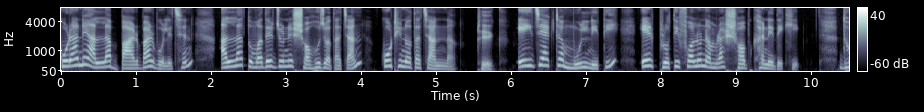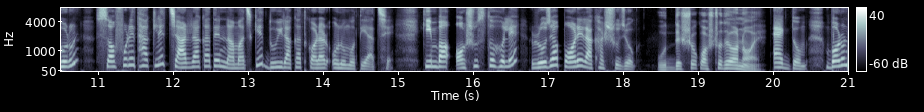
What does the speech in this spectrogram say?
কোরআনে আল্লাহ বারবার বলেছেন আল্লাহ তোমাদের জন্য সহজতা চান কঠিনতা চান না। ঠিক। এই যে একটা মূল নীতি এর প্রতিফলন আমরা সবখানে দেখি। ধরুন সফরে থাকলে চার রাকাতের নামাজকে দুই রাকাত করার অনুমতি আছে কিংবা অসুস্থ হলে রোজা পরে রাখার সুযোগ। উদ্দেশ্য কষ্ট দেওয়া নয়। একদম বরং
